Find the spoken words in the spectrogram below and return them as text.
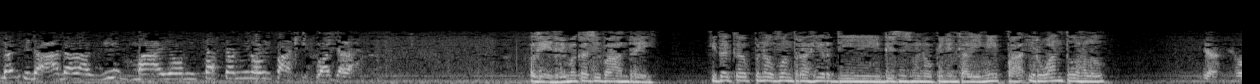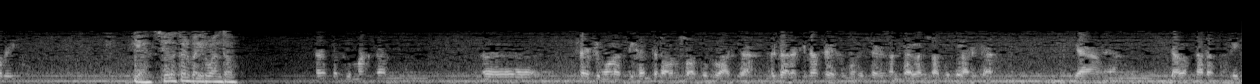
dan tidak ada lagi mayoritas dan minoritas itu aja lah. Oke, terima kasih Pak Andre. Kita ke penelpon terakhir di Bisnis Opinion kali ini, Pak Irwanto, halo. Ya, sorry. Ya, silakan Pak Irwanto. Saya terjemahkan, eh, saya simulasikan ke dalam suatu keluarga. Negara kita saya simulasikan dalam suatu keluarga. Yang dalam tanda petik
